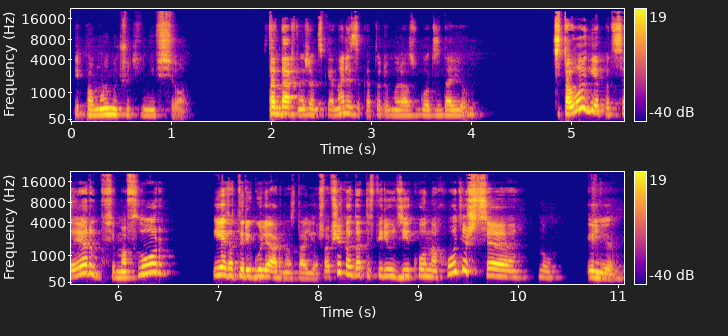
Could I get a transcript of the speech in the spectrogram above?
и, по-моему, чуть ли не все. Стандартные женские анализы, которые мы раз в год сдаем. Цитология, ПЦР, фемофлор. И это ты регулярно сдаешь. Вообще, когда ты в периоде ИКО находишься, ну, или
